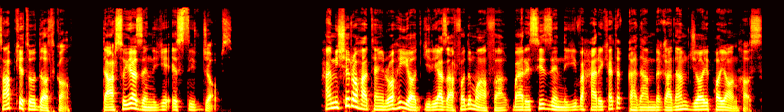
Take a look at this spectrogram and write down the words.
سبکتو dot com از زندگی استیو جابز همیشه راحت ترین راه یادگیری از افراد موفق بررسی زندگی و حرکت قدم به قدم جای پای آنهاست.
